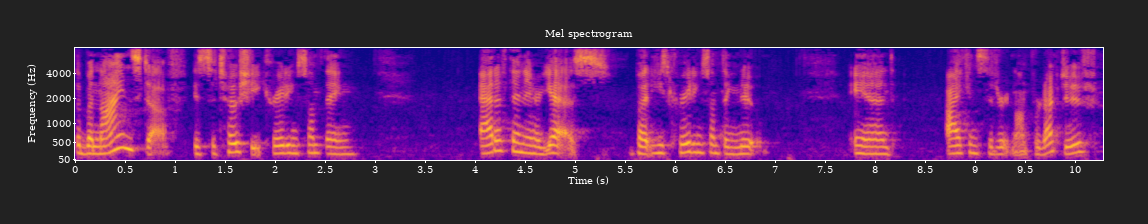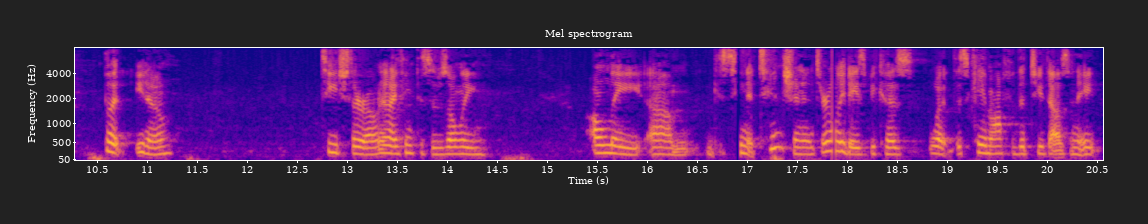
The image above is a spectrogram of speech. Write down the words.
The benign stuff is Satoshi creating something out of thin air, yes, but he's creating something new, and I consider it non-productive but you know, teach their own. And I think this was only only um, seen attention in its early days because what this came off of the 2008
